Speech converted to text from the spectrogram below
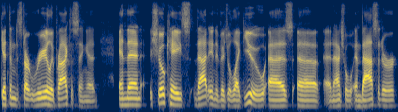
get them to start really practicing it, and then showcase that individual like you as uh, an actual ambassador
